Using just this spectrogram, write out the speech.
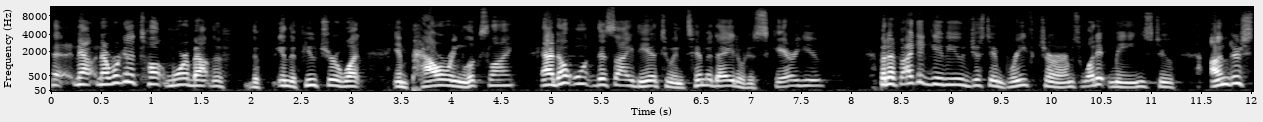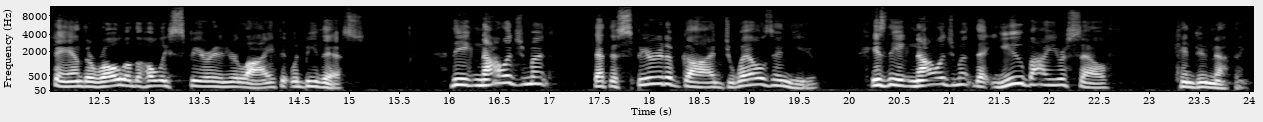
Uh, now, now we're going to talk more about the, the, in the future what empowering looks like. And I don't want this idea to intimidate or to scare you. But if I could give you just in brief terms what it means to understand the role of the Holy Spirit in your life, it would be this. The acknowledgement that the Spirit of God dwells in you is the acknowledgement that you by yourself can do nothing.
